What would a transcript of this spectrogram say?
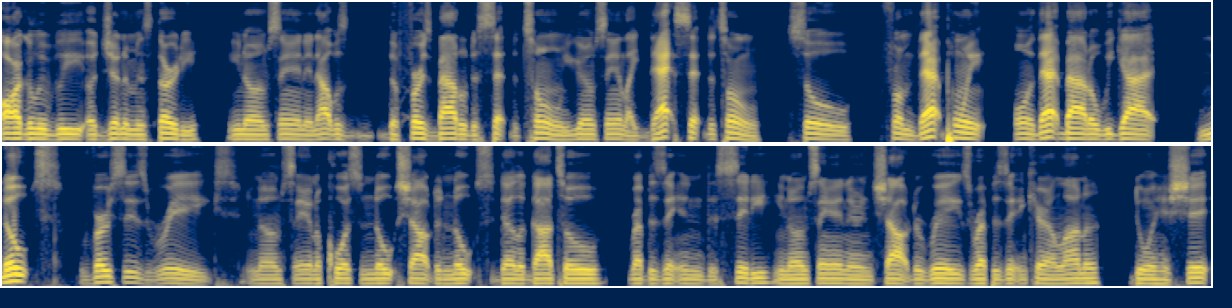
arguably a gentleman's 30. You know what I'm saying? And that was the first battle to set the tone. You know what I'm saying? Like that set the tone. So from that point on that battle, we got Notes versus Riggs. You know what I'm saying? Of course, Notes, shout to Notes Delegato representing the city, you know what I'm saying? And shout out to Riggs representing Carolina, doing his shit.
